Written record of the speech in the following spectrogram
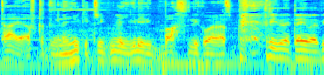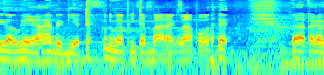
tire after the Nanyuki trip. Ile ile ile bus liko na spare. ile time I think I was going 100 yet nimepita barracks hapo. So nataka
